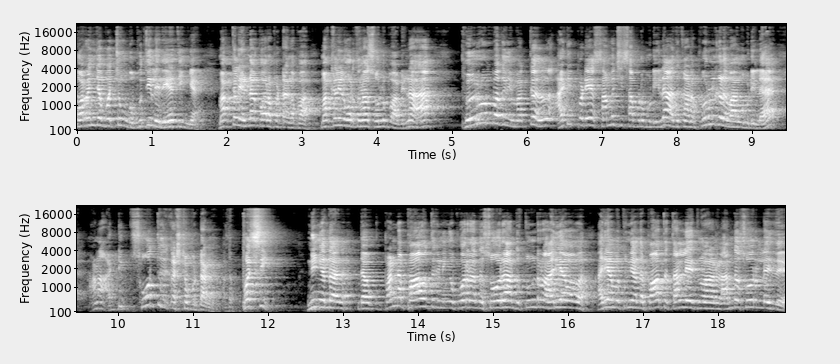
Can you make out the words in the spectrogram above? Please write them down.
குறைஞ்சபட்சம் உங்கள் புத்தியில் இதை ஏற்றிங்க மக்கள் என்ன கோரப்பட்டாங்கப்பா? மக்களில் ஒருத்தனா சொல்லுப்பா அப்படின்னா பெரும்பகுதி மக்கள் அடிப்படையாக சமைச்சு சாப்பிட முடியல அதுக்கான பொருட்களை வாங்க முடியல ஆனால் அடி சோத்துக்கு கஷ்டப்பட்டாங்க. அந்த பசி. நீங்கள் அந்த இந்த பண்ண பாவத்துக்கு நீங்கள் போடுற அந்த சோறு அந்த துன்றம் அறியாம அறியாமல் துணி அந்த பாவத்தை தள்ள ஏற்றுவாங்க அந்த சோறு இல்லை இது.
